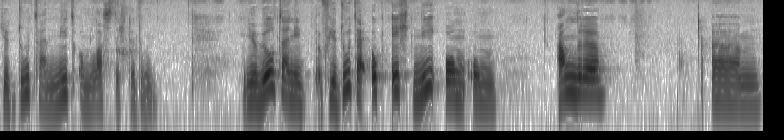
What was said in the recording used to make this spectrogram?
je doet dat niet om lastig te doen. Je wilt dat niet, of je doet dat ook echt niet om, om anderen, um,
